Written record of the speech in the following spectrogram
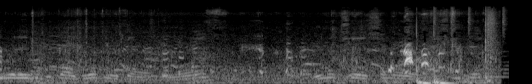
What are you guys working with you know? We went to somewhere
